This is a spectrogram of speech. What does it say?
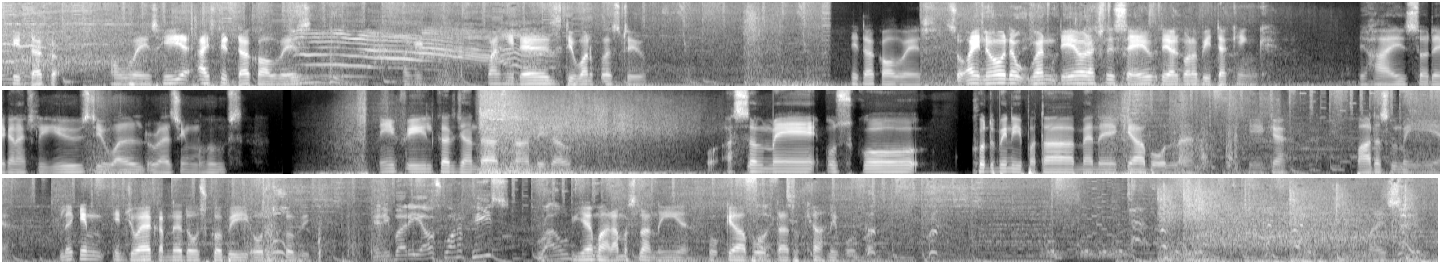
He duck always. He I still duck always. When he does the one plus two. They duck always. So I know that when they are actually saved, they are gonna be ducking the highs so they can actually use the wild rising moves. ਨਹੀਂ feel ਕਰ ਜਾਂਦਾ Aslan ਦੀ असल में उसको खुद भी नहीं पता मैंने क्या बोलना है ठीक है? बात असल में ही है। लेकिन इंजॉय करने दो उसको भी और उसको भी। ये हमारा मसला नहीं है वो क्या बोलता है तो क्या नहीं बोलता। Nice Round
